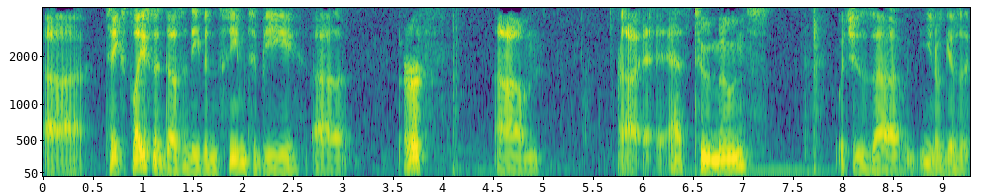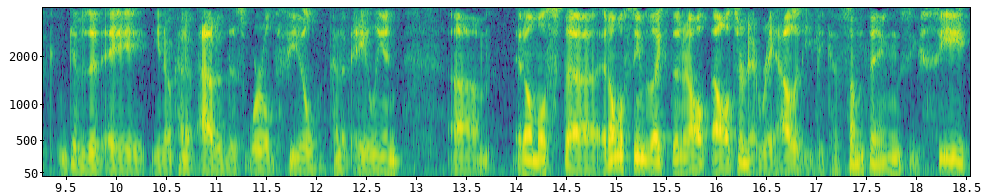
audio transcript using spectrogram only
uh, takes place and doesn't even seem to be uh, Earth. Um, uh, it has two moons, which is uh, you know gives it gives it a you know kind of out of this world feel, kind of alien. Um, it almost uh, it almost seems like it's an alternate reality because some things you see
